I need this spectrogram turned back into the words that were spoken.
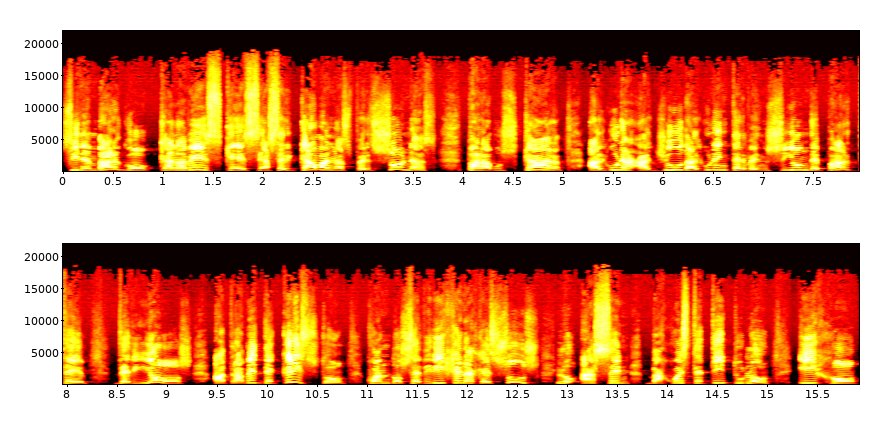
Sin embargo, cada vez que se acercaban las personas para buscar alguna ayuda, alguna intervención de parte de Dios a través de Cristo, cuando se dirigen a Jesús, lo hacen bajo este título, Hijo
